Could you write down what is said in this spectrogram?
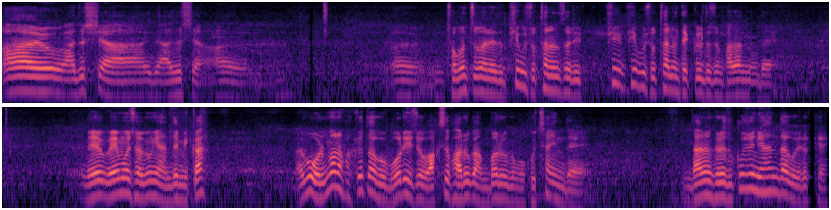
아유 아저씨야 이제 아저씨야. 아유, 아유, 저번 주만 해도 피부 좋다는 소리 피, 피부 좋다는 댓글도 좀 받았는데. 외, 외모 적응이 안 됩니까? 아, 뭐 얼마나 바뀌었다고. 머리 저 왁스 바르고 안 바르고 뭐 고차인데. 나는 그래도 꾸준히 한다고 이렇게.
